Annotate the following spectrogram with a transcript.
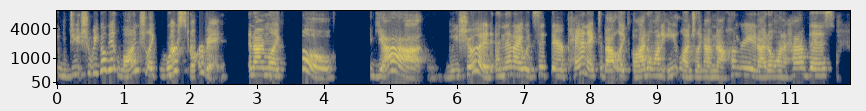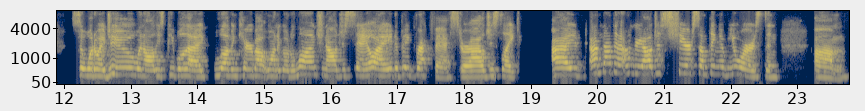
you, should we go get lunch? Like we're starving. And I'm like, oh, yeah, we should. And then I would sit there panicked about like, oh, I don't want to eat lunch. Like I'm not hungry and I don't want to have this so what do I do when all these people that I love and care about want to go to lunch and I'll just say, "Oh, I ate a big breakfast," or I'll just like I I'm not that hungry. I'll just share something of yours and um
